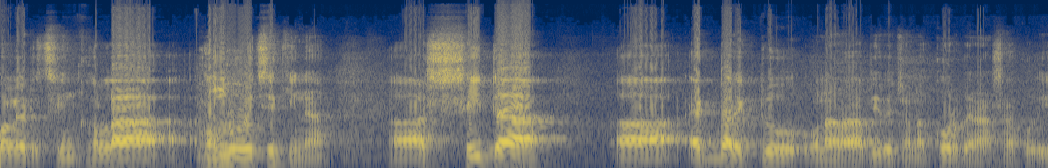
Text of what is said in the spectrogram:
দলের শৃঙ্খলা ভঙ্গ হয়েছে কিনা সেইটা একবার একটু ওনারা বিবেচনা করবেন আশা করি।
